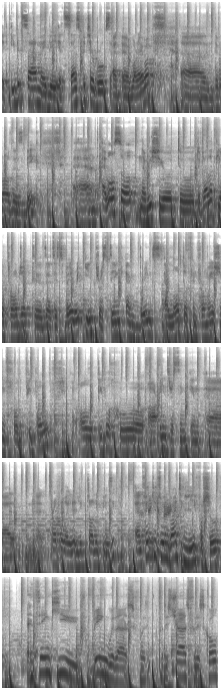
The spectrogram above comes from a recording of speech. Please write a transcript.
at Ibiza, maybe at St. Petersburg, and uh, wherever. Uh, the world is big. And I also wish you to develop your project uh, that is very interesting and brings a lot of information for the people, all the people who are interested in uh, proper electronic music. And thank, thank you, for inviting me for sure. and thank you for being with us for, for this chat, for this call.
